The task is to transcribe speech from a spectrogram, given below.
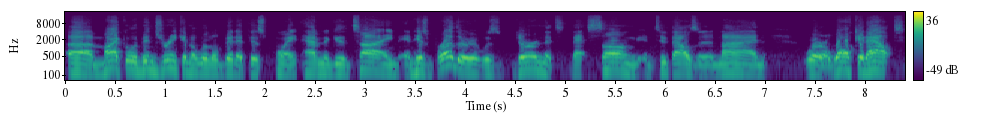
uh, Michael had been drinking a little bit at this point, having a good time, and his brother. It was during that that song in 2009 where "Walk It Out."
